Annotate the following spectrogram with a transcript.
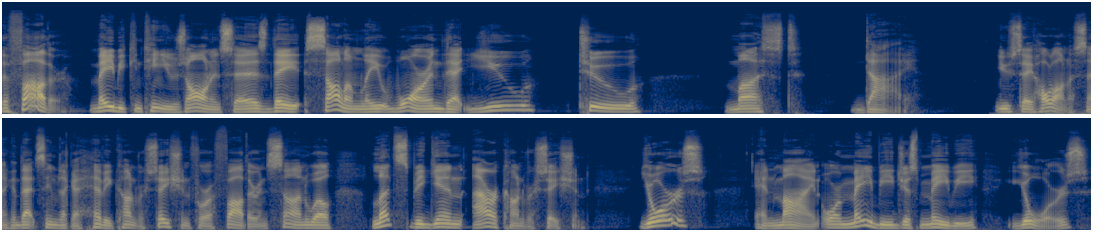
the father maybe continues on and says, They solemnly warn that you too must die. You say, hold on a second, that seems like a heavy conversation for a father and son. Well, let's begin our conversation. Yours and mine, or maybe, just maybe, yours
